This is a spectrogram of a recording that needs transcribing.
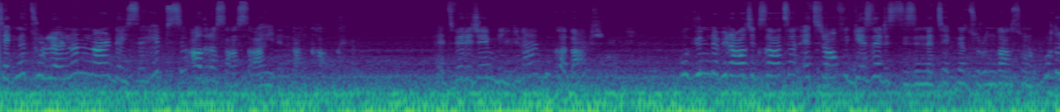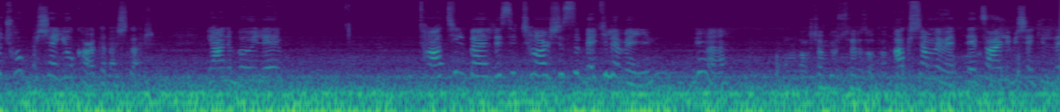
Tekne turlarının neredeyse hepsi Adrasan sahilinden kalkıyor. Evet vereceğim bilgiler bu kadar. Bugün de birazcık zaten etrafı gezeriz sizinle tekne turundan sonra. Burada çok bir şey yok arkadaşlar. Yani böyle tatil beldesi çarşısı beklemeyin. Değil mi? Akşam gösteririz zaten. Akşam evet detaylı bir şekilde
